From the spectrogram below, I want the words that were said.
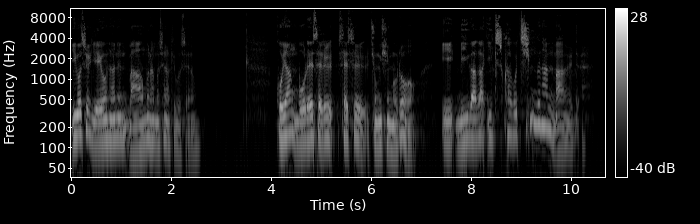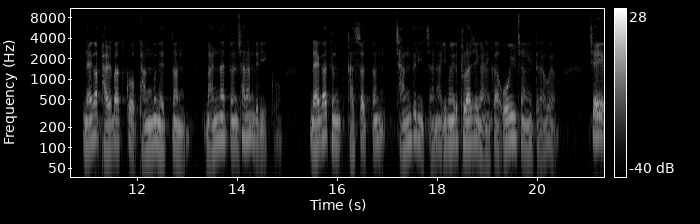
이것을 예언하는 마음을 한번 생각해 보세요. 고향 모래새를 셋을 중심으로 이 미가가 익숙하고 친근한 마을들, 내가 밟았고 방문했던 만났던 사람들이 있고 내가 등 갔었던 장들이 있잖아. 이번에도 브라질 가니까 5일장이 있더라고요. 제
